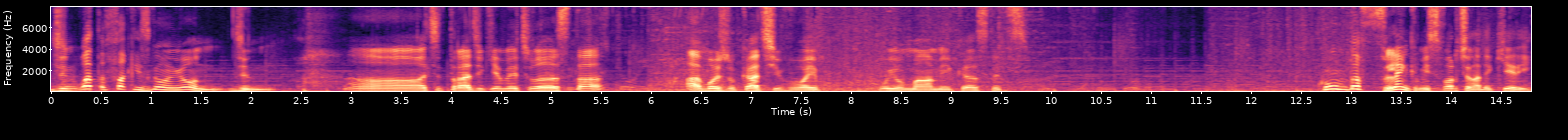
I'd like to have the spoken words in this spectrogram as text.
Gen, what the fuck is going on? Gen... Ah, ce tragic e meciul ăsta. Hai mă, jucați și voi, puiul mami, că sunteți... Cum dă flank misfortuna de carry?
